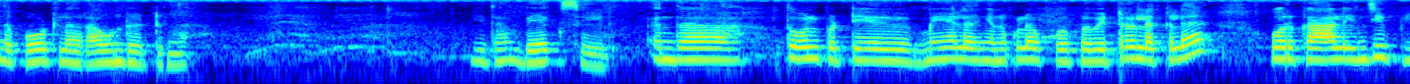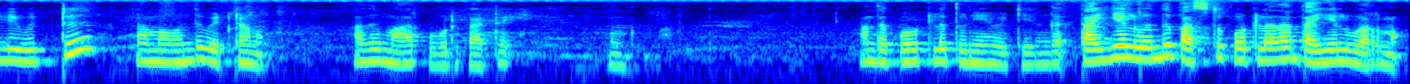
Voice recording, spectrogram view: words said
அந்த கோட்டில் ரவுண்டு இட்டுங்க. இதுதான் பேக் சைடு அந்த தோள்பட்டி மேலே எனக்குள்ளே இப்போ வெட்டுற லக்கில் ஒரு கால் இஞ்சி புள்ளி விட்டு நம்ம வந்து வெட்டணும். அது மார்க் போட்டு காட்டுறேன். அந்த கோட்டில் துணியை வெட்டிடுங்க தையல் வந்து ஃபஸ்ட்டு கோட்டில் தான் தையல் வரணும்.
